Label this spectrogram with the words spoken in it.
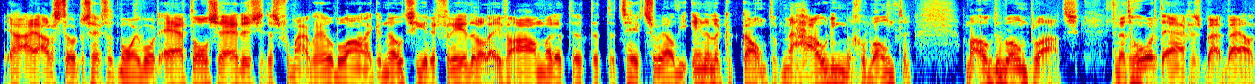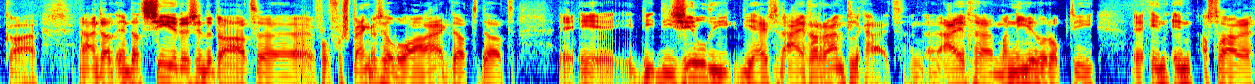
Ja, Aristoteles heeft het mooie woord ethos, hè, dus dat is voor mij ook een heel belangrijke notie. Je refereerde er al even aan, maar dat, dat, dat, heeft zowel die innerlijke kant, of mijn houding, mijn gewoonte, maar ook de woonplaats. En dat hoort ergens bij, bij elkaar. En, dat, en dat zie je dus inderdaad, eh, voor, voor Spengler heel belangrijk, dat, dat die, die ziel die, die heeft een eigen ruimtelijkheid. Een, een eigen manier waarop die eh, in, in, als het ware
